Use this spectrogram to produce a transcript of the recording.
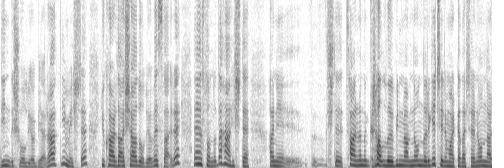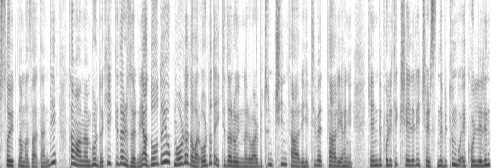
din dışı oluyor bir ara değil mi işte? Yukarıda aşağıda oluyor vesaire. En sonunda da ha işte hani işte Tanrı'nın krallığı bilmem ne onları geçelim arkadaşlar hani onlar soyutlama zaten deyip tamamen buradaki iktidar üzerine. Ya doğuda yok mu? Orada da var. Orada da iktidar oyunları var. Bütün Çin tarihi, Tibet tarihi hani kendi politik şeyleri içerisinde bütün bu ekollerin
